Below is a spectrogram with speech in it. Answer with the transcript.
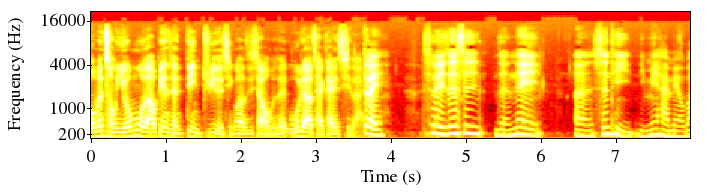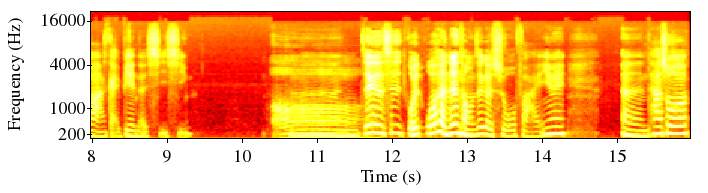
我们从游牧然后变成定居的情况之下，我们的无聊才开始起来。对，所以这是人类。嗯，身体里面还没有办法改变的习性。哦，嗯，这个是我我很认同这个说法，因为嗯，他说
